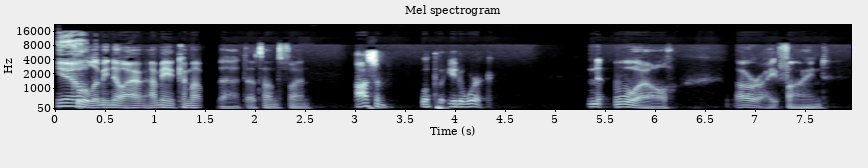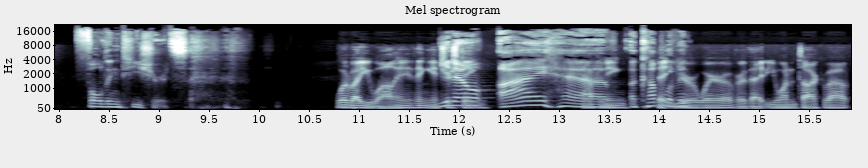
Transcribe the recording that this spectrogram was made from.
You know, cool. Let me know. I, I may come up with that. That sounds fun. Awesome. We'll put you to work. No, well, all right, fine. Folding T-shirts. what about you, Wally? Anything interesting? You know, I have a couple that of you're in- aware of, or that you want to talk about.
